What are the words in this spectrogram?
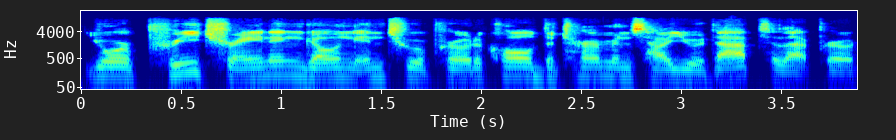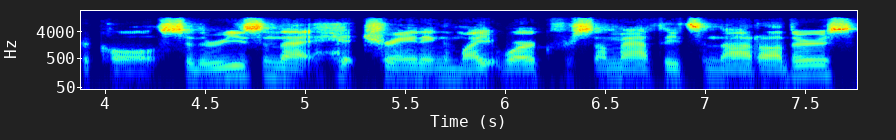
your pre-training going into a protocol determines how you adapt to that protocol. So the reason that HIIT training might work for some athletes and not others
